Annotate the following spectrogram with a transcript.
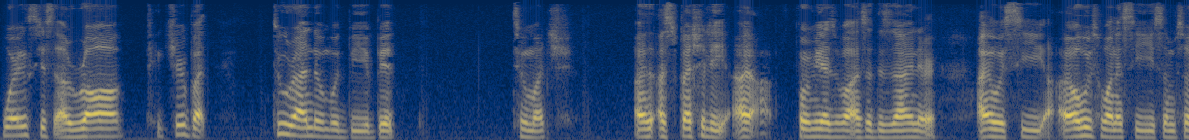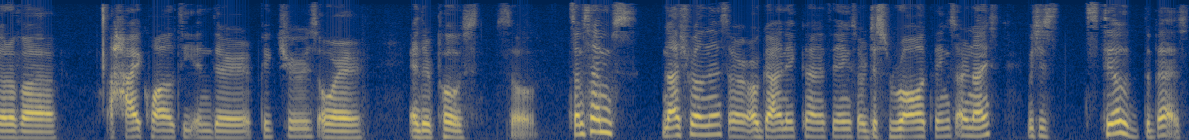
works, just a raw picture, but too random would be a bit too much. Uh, especially uh, for me as well as a designer, I always see, I always want to see some sort of a, a high quality in their pictures or in their posts. So sometimes naturalness or organic kind of things or just raw things are nice, which is still the best.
